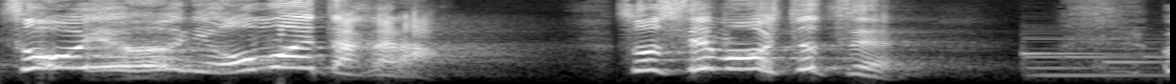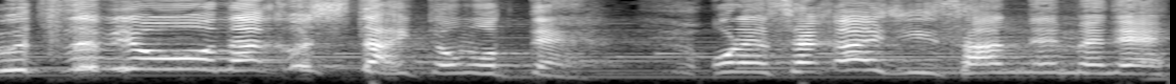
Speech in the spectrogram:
そういうふうに思えたから。そしてもう一つ。うつ病をなくしたいと思って。俺社会人3年目で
